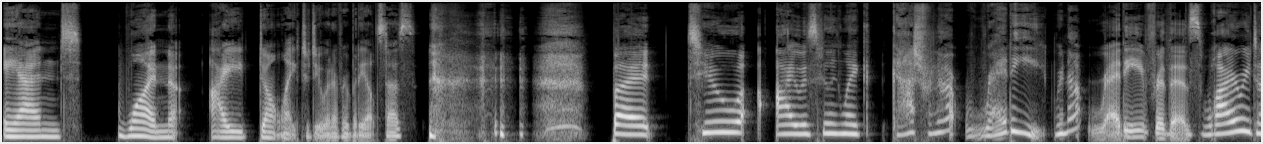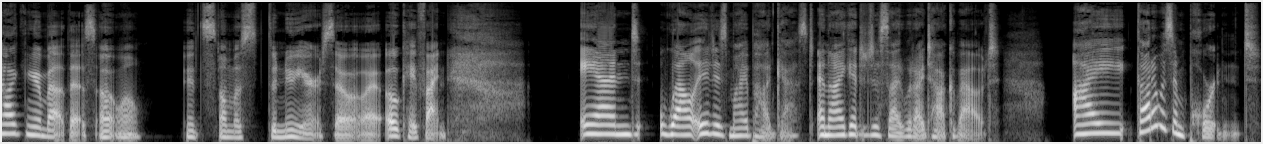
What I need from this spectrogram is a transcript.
And one, I don't like to do what everybody else does. but two, I was feeling like, gosh, we're not ready. We're not ready for this. Why are we talking about this? Oh, well, it's almost the new year. So, uh, okay, fine. And while it is my podcast and I get to decide what I talk about, I thought it was important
